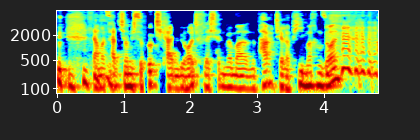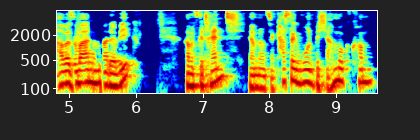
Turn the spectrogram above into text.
Damals hatte ich noch nicht so Möglichkeiten wie heute. Vielleicht hätten wir mal eine Paartherapie machen sollen. Aber so war nun mal der Weg. haben uns getrennt. Wir haben dann uns in Kassel gewohnt, bin ich nach Hamburg gekommen.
